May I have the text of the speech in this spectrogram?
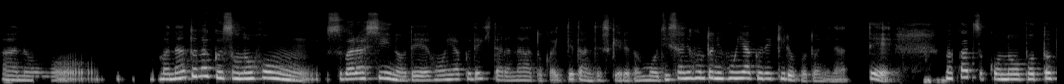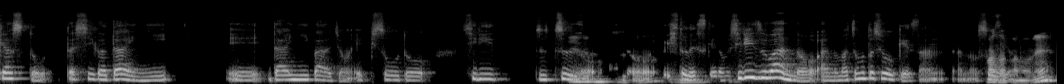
あのまあ、なんとなくその本素晴らしいので翻訳できたらなとか言ってたんですけれども実際に本当に翻訳できることになって、まあ、かつこのポッドキャスト私が第2、えー第2バージョンエピソードシリーズ2の人ですけどもシリーズ1のあの松本翔慶さんあのまさかのね。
